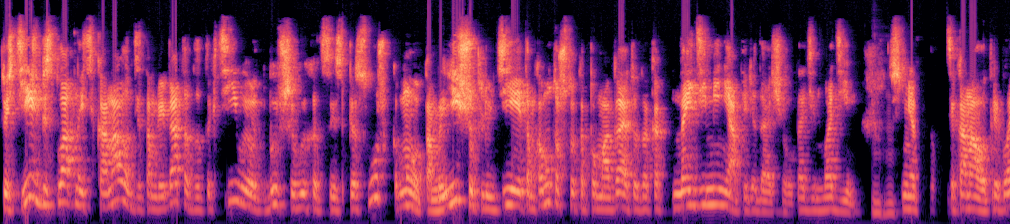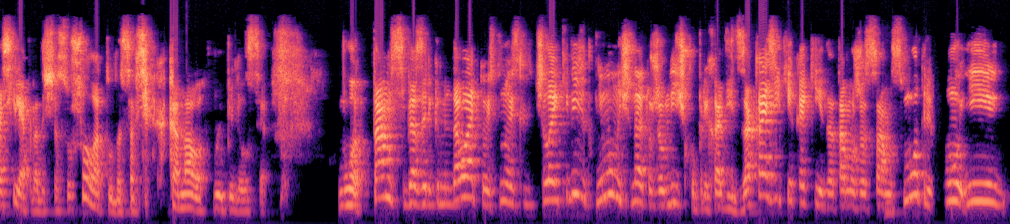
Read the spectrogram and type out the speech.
То есть есть бесплатные эти каналы, где там ребята, детективы, бывшие выходцы из спецслужб, ну, там ищут людей, там кому-то что-то помогают, это как «Найди меня» передача, вот один в один. Mm-hmm. То есть меня эти каналы пригласили, я, правда, сейчас ушел оттуда, со всех каналов выпилился. Вот, там себя зарекомендовать, то есть, ну, если человек видит, к нему начинают уже в личку приходить заказики какие-то, там уже сам смотрит, ну, и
